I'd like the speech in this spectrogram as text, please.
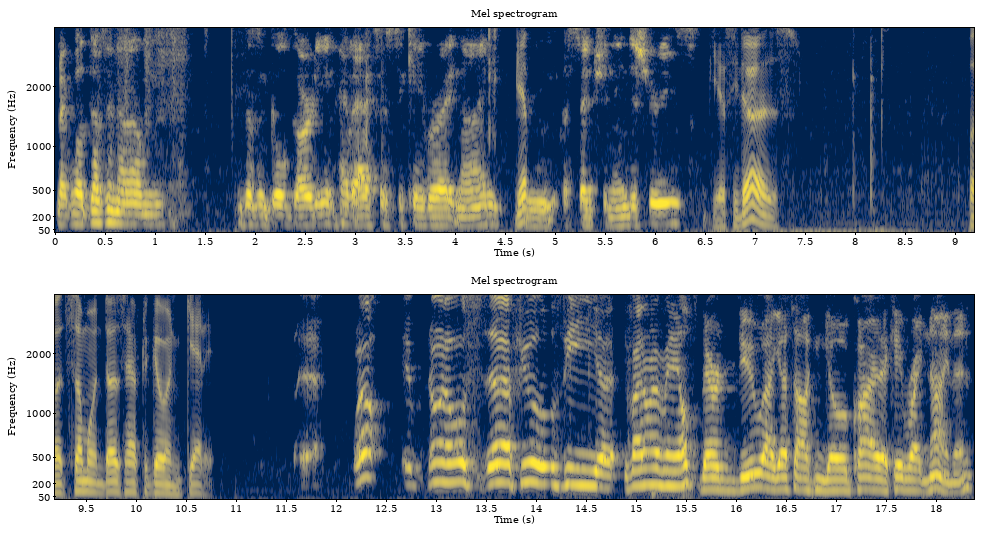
Right, well, doesn't um, doesn't Gold Guardian have access to Caverite Nine Yep. through Ascension Industries? Yes, he does. But someone does have to go and get it. Well, if no one else uh, feels the, uh, if I don't have anything else better to do, I guess I can go acquire that Caverite nine then.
